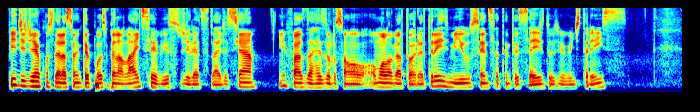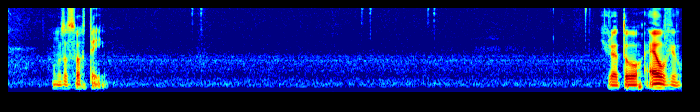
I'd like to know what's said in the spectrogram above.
Pedido de reconsideração interposto pela Light Serviços de Eletricidade S.A. em fase da resolução homologatória 3.176-2023. Vamos ao sorteio. Diretor Elvio.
